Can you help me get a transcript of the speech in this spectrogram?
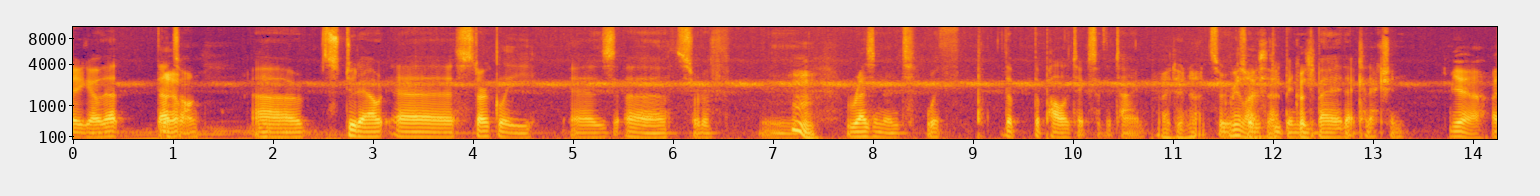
There you go. That that Yeah. song uh, stood out uh, starkly as uh, sort of mm, Hmm. resonant with the the politics of the time. I did not Sort of, realize sort of that because by that connection. yeah, I,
